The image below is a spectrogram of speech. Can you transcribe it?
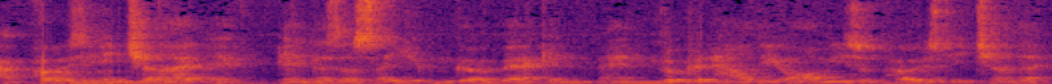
opposing each other, and as I say, you can go back and, and look at how the armies opposed each other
